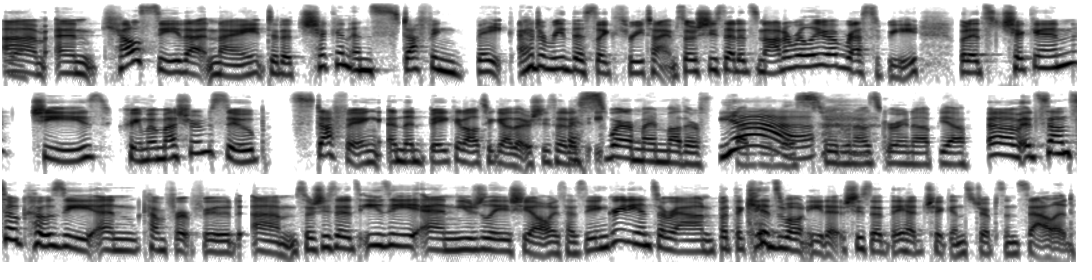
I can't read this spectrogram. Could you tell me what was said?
Yeah. Um, and Kelsey that night did a chicken and stuffing bake. I had to read this like three times. So she said it's not a really a recipe, but it's chicken, cheese, cream of mushroom soup, stuffing, and then bake it all together. She said I swear my mother fed me Yeah. this food when I was growing up. Yeah. um, it sounds so cozy and comfort food. Um, so she said it's easy, and usually she always has the ingredients around, but the kids won't eat it. She said they had chicken strips and salad.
